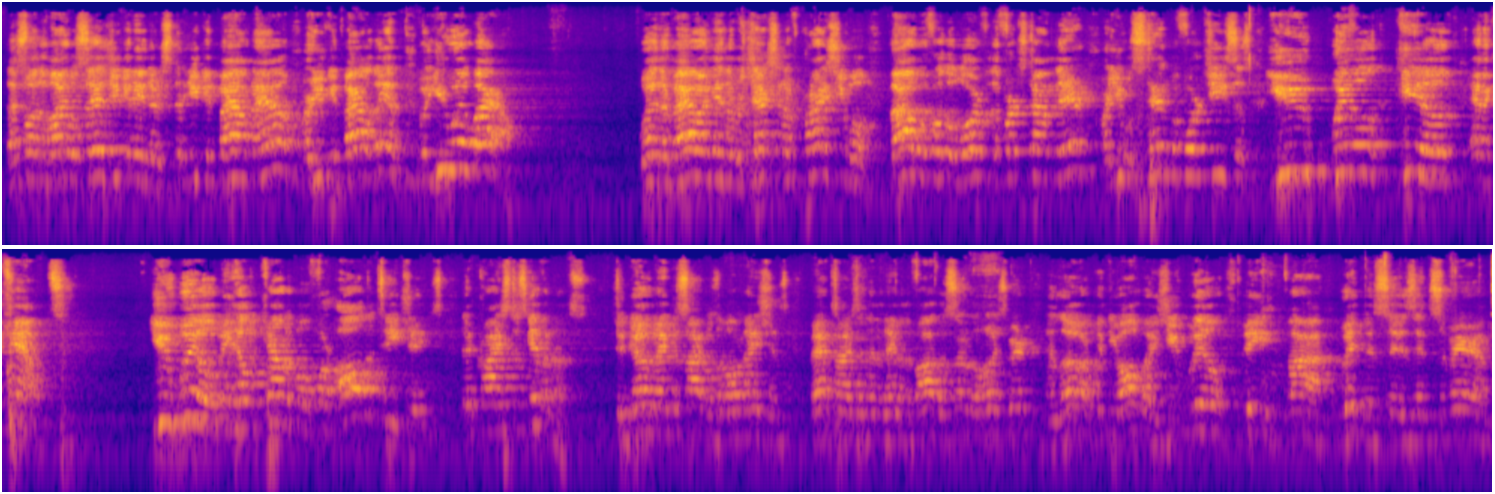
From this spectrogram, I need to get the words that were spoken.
That's why the Bible says you can either you can bow now or you can bow then, but you will bow. Whether bowing in the rejection of Christ, you will bow before the Lord for the first time there, or you will stand before Jesus. You will give an account. You will be held accountable for all the teachings that Christ has given us to go make disciples of all nations, baptizing them in the name of the Father, the Son, and the Holy Spirit. And lo, I'm with you always. You will be my witnesses in Samaria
